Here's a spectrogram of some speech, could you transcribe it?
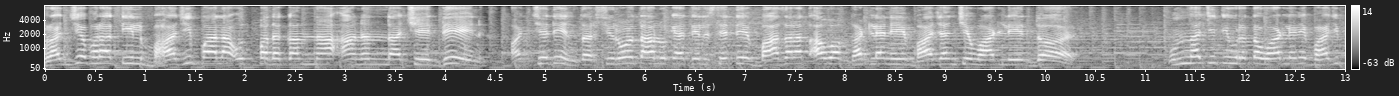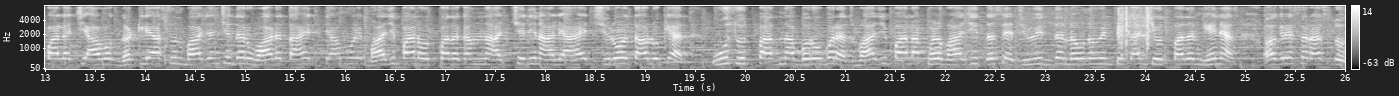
राज्यभरातील भाजीपाला उत्पादकांना आनंदाचे दिन अच्छे दिन तर शिरोळ तालुक्यातील सेते बाजारात आवक घटल्याने भाज्यांचे वाढले दर. उन्हाची तीव्रता वाढल्याने भाजीपाल्याची आवक घटली असून भाज्यांचे दर वाढत आहेत. त्यामुळे भाजीपाला उत्पादकांना आजचे दिन आले आहेत. शिरोळ तालुक्यात ऊस उत्पादनाबरोबरच भाजीपाला फळभाजी तसेच विविध नवनवीन पिकांचे उत्पादन घेण्यास अग्रेसर असतो.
